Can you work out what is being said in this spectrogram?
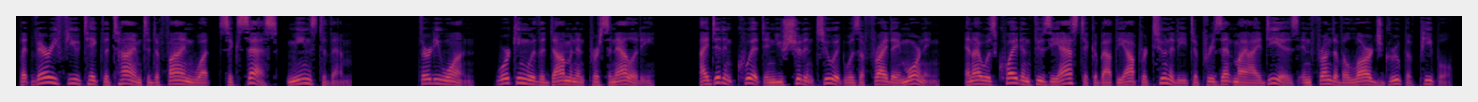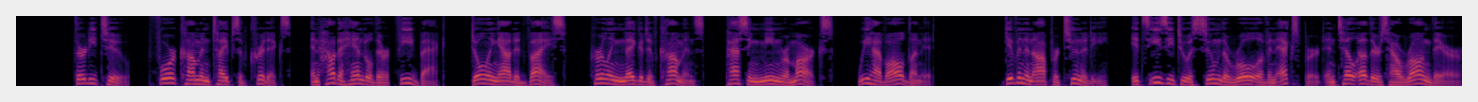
but very few take the time to define what success means to them. 31. Working with a dominant personality. I didn't quit and you shouldn't too. It was a Friday morning and I was quite enthusiastic about the opportunity to present my ideas in front of a large group of people. 32. Four common types of critics, and how to handle their feedback, doling out advice, hurling negative comments, passing mean remarks. We have all done it. Given an opportunity, it's easy to assume the role of an expert and tell others how wrong they are,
